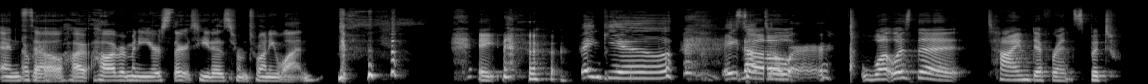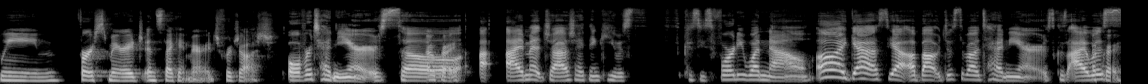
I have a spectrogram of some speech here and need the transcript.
and Okay. so how, however many years 13 is from 21. Eight. Thank you. Eight in So- October. what was the time difference between first marriage and second marriage for Josh? over 10 years. So Okay. I, I met Josh, I think he was because he's 41 now. Oh, I guess. Yeah, about just about 10 years. Because I was Okay.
